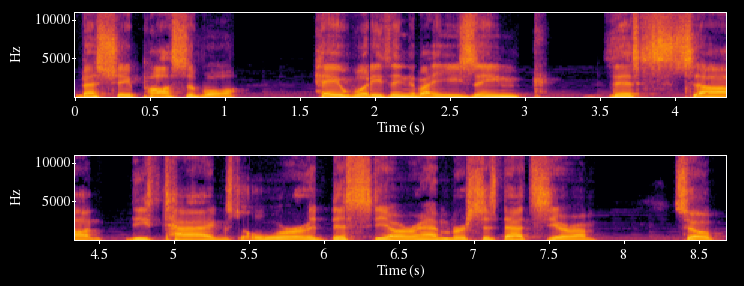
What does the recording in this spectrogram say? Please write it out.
best shape possible. Hey, what do you think about using this uh, these tags or this CRM versus that CRM? So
